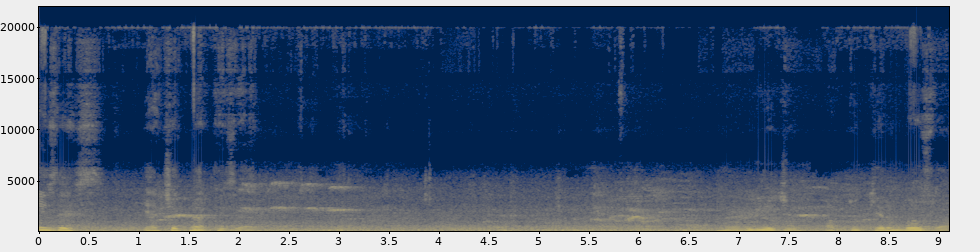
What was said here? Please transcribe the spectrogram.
merkezdeyiz. Gerçek merkez yani. Mobilyacı Abdülkerim Bozdağ.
